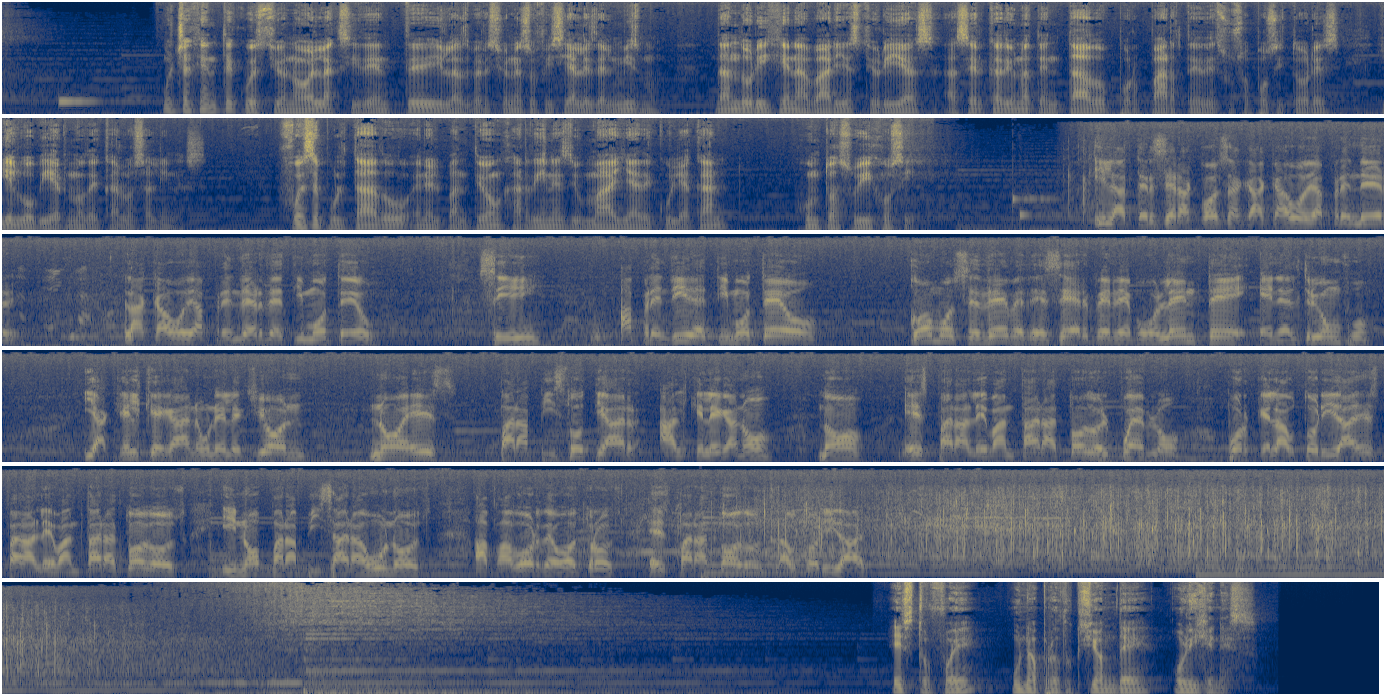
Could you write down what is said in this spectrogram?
Mucha gente cuestionó el accidente y las versiones oficiales del mismo, dando origen a varias teorías acerca de un atentado por parte de sus opositores y el gobierno de Carlos Salinas. Fue sepultado en el Panteón Jardines de Humaya de Culiacán junto a su hijo Sí. Y la tercera cosa que acabo de aprender, la acabo de aprender de Timoteo. Sí, aprendí de Timoteo cómo se debe de ser benevolente en el triunfo. Y aquel que gana una elección no es para pisotear al que le ganó, no, es para levantar a todo el pueblo, porque la autoridad es para levantar a todos y no para pisar a unos a favor de otros, es para todos la autoridad. Esto fue una producción de Orígenes.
